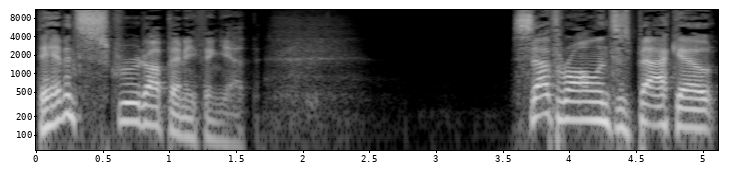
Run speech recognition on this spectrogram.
They haven't screwed up anything yet. Seth Rollins is back out.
